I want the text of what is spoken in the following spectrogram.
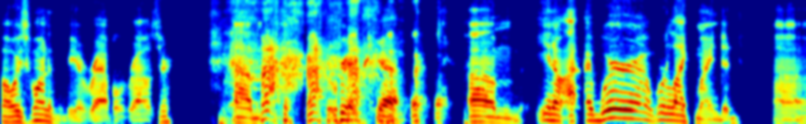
always wanted to be a rabble rouser. Um, Rick, yeah. um, you know, I, I, we're uh, we're like-minded uh,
